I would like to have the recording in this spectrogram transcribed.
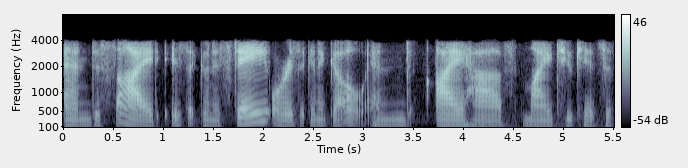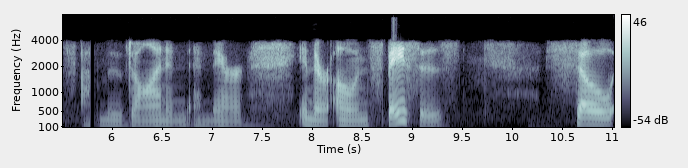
and decide is it going to stay or is it going to go and I have my two kids have moved on and and they're in their own spaces. So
